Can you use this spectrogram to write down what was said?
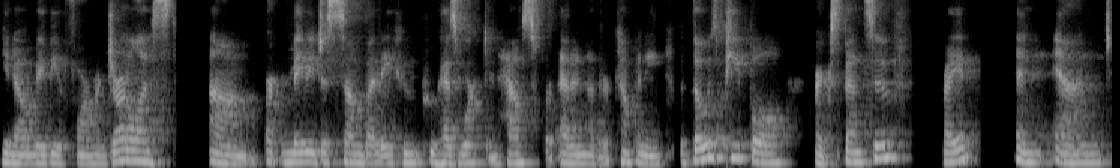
you know, maybe a former journalist, um, or maybe just somebody who who has worked in house for at another company. But those people are expensive, right? And and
